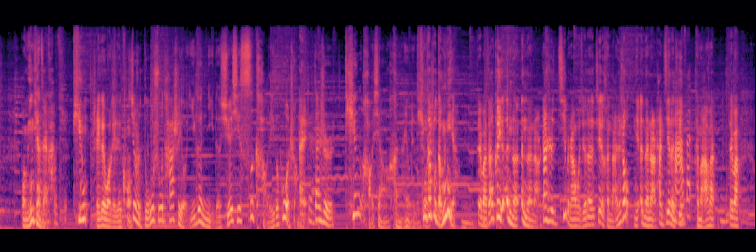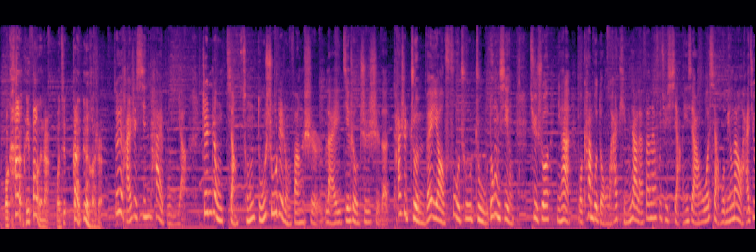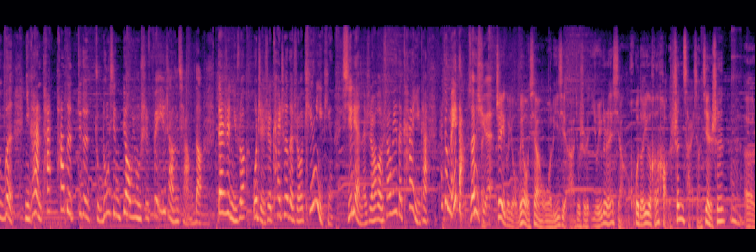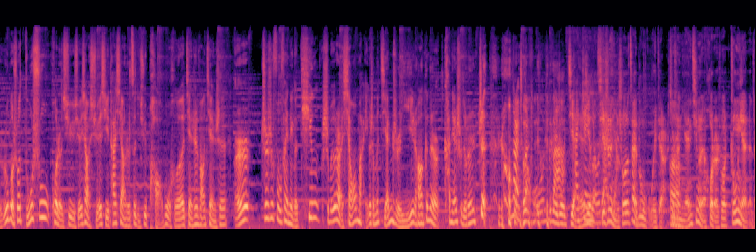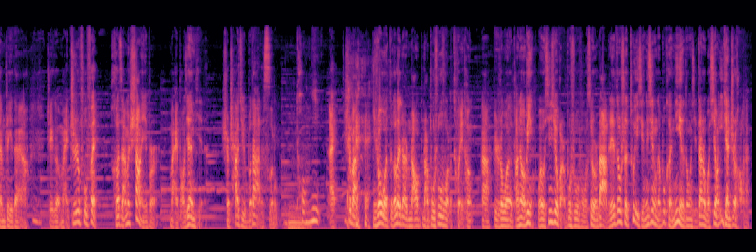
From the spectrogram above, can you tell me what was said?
我明天再看听谁给我给这空？就是读书，它是有一个你的学习思考的一个过程，哎对但是听好像很难有这个。听他不等你啊，嗯，对吧？咱可以摁在摁在那儿，但是基本上我觉得这个很难受。你摁在那儿，他接着听麻很麻烦嗯，对吧？我看可以放在那儿，我就干任何事儿。所以还是心态不一样。真正想从读书这种方式来接受知识的，他是准备要付出主动性去说，你看我看不懂，我还停下来翻来覆去想一想，我想不明白我还去问。你看他他的这个主动性调用是非常强的。但是你说我只是开车的时候听一听，洗脸的时候稍微的看一看，他就没打算学。这个有没有像我理解啊？就是有一个人想获得一个很好的身材，想健身，嗯呃，如果说读书或者去学校学习，它像是自己去跑步和健身房健身，而知识付费那个听，是不是有点像我买一个什么减脂仪，然后跟那儿看电视就跟那儿震，然后就那就减下 去了。其实你说的再露骨一点，就是嗯年轻人或者说中年人，咱们这一代啊，嗯这个买知识付费和咱们上一辈儿买保健品是差距不大的思路。嗯同意，哎，是吧？你说我得了这儿哪儿哪儿不舒服了，腿疼啊，比如说我有糖尿病，我有心血管不舒服，我岁数大了，这些都是退行性的、不可逆的东西。但是我希望一天治好它，嗯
